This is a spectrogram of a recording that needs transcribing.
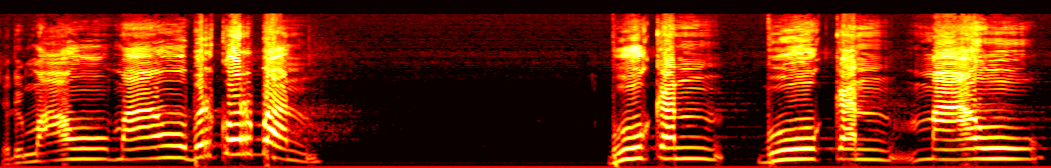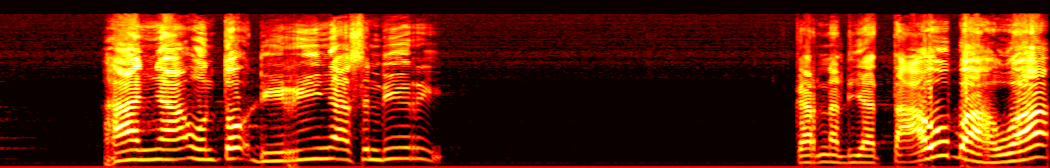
Jadi mau mau berkorban. Bukan bukan mau hanya untuk dirinya sendiri. Karena dia tahu bahwa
